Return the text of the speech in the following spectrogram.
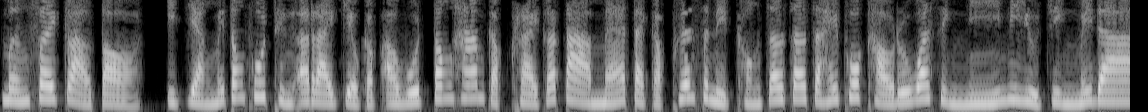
เหมืองเฟยกล่าวต่อ อีกอย่างไม่ต้องพูดถึงอะไรเกี่ยวกับอาวุธต้องห้ามกับใครก็ตามแม้แต่กับเพื่อนสนิทของเจ้าเจ้าจะให้พวกเขารู้ว่าสิ่งนี้มีอยู่จริงไม่ได้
